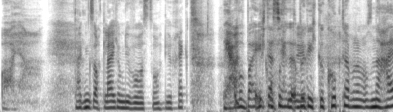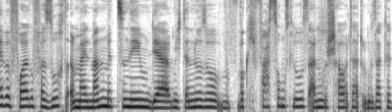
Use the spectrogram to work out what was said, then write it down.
Oh ja. Da ging es auch gleich um die Wurst, so direkt. Ja, wobei ich das ja wirklich geguckt habe und so eine halbe Folge versucht, meinen Mann mitzunehmen, der mich dann nur so wirklich fassungslos angeschaut hat und gesagt hat,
